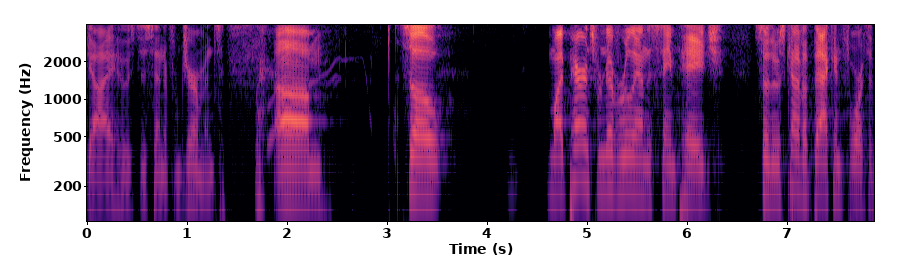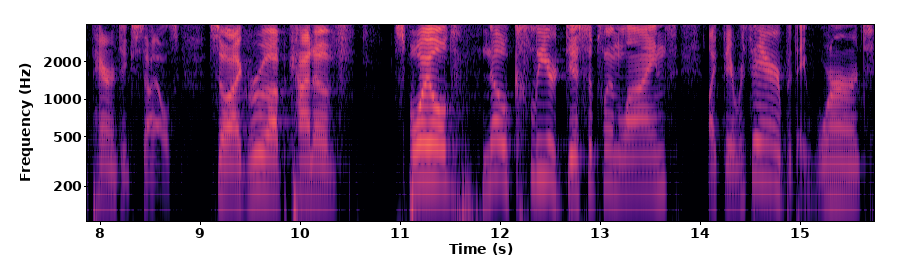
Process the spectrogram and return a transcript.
guy who's descended from Germans. um, so my parents were never really on the same page, so there was kind of a back and forth of parenting styles. So I grew up kind of spoiled, no clear discipline lines, like they were there but they weren't,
